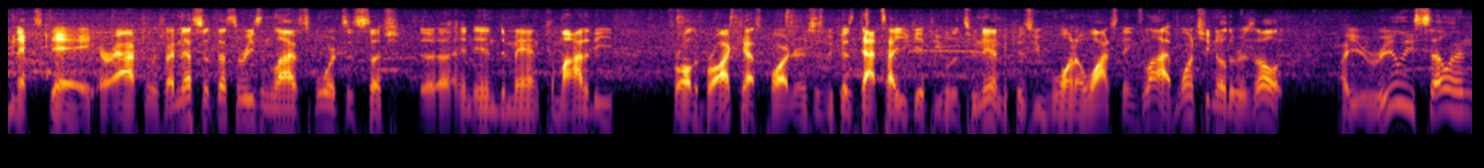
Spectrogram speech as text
the next day or afterwards? I mean, that's that's the reason live sports is such uh, an in-demand commodity for all the broadcast partners is because that's how you get people to tune in because you want to watch things live. Once you know the result, are you really selling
